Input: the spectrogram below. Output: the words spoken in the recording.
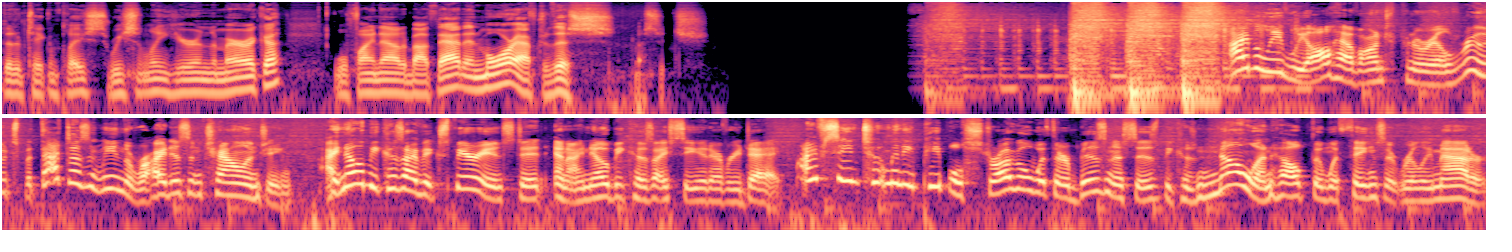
that have taken place recently here in America. We'll find out about that and more after this message. I believe we all have entrepreneurial roots, but that doesn't mean the ride isn't challenging. I know because I've experienced it, and I know because I see it every day. I've seen too many people struggle with their businesses because no one helped them with things that really matter.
